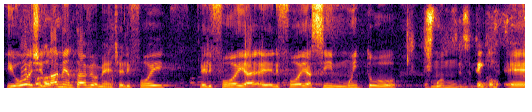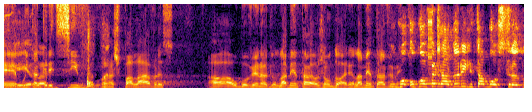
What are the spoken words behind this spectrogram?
E hoje, lamentavelmente, ele foi. Ele foi, ele foi assim muito, é, muito agressivo nas palavras ao, governador. Lamentável, ao João Dória, lamentavelmente. O, o governador ele está mostrando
